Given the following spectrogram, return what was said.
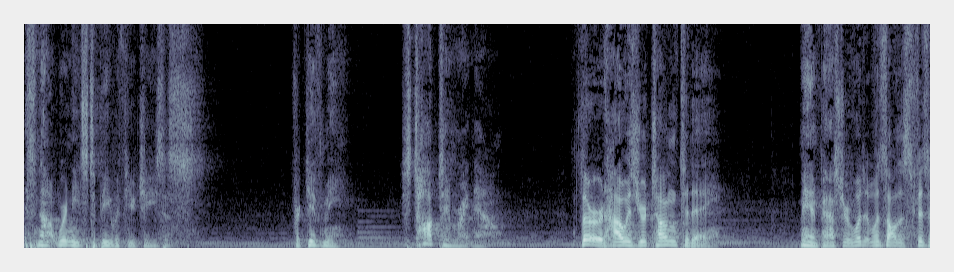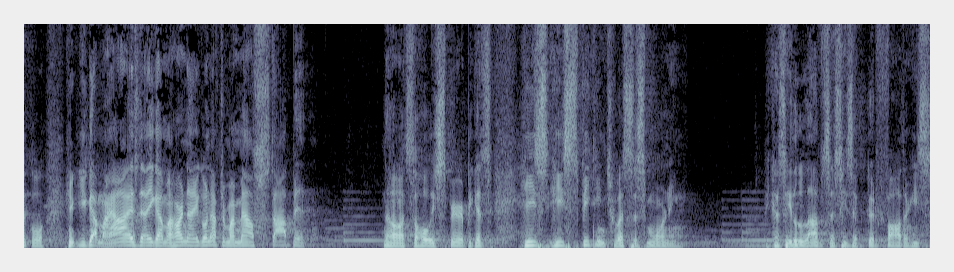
it's not where it needs to be with you, Jesus. Forgive me. Just talk to him right now. Third, how is your tongue today? Man, Pastor, what, what's all this physical? You got my eyes, now you got my heart, now you're going after my mouth. Stop it. No, it's the Holy Spirit because he's, he's speaking to us this morning because He loves us. He's a good Father, He's,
